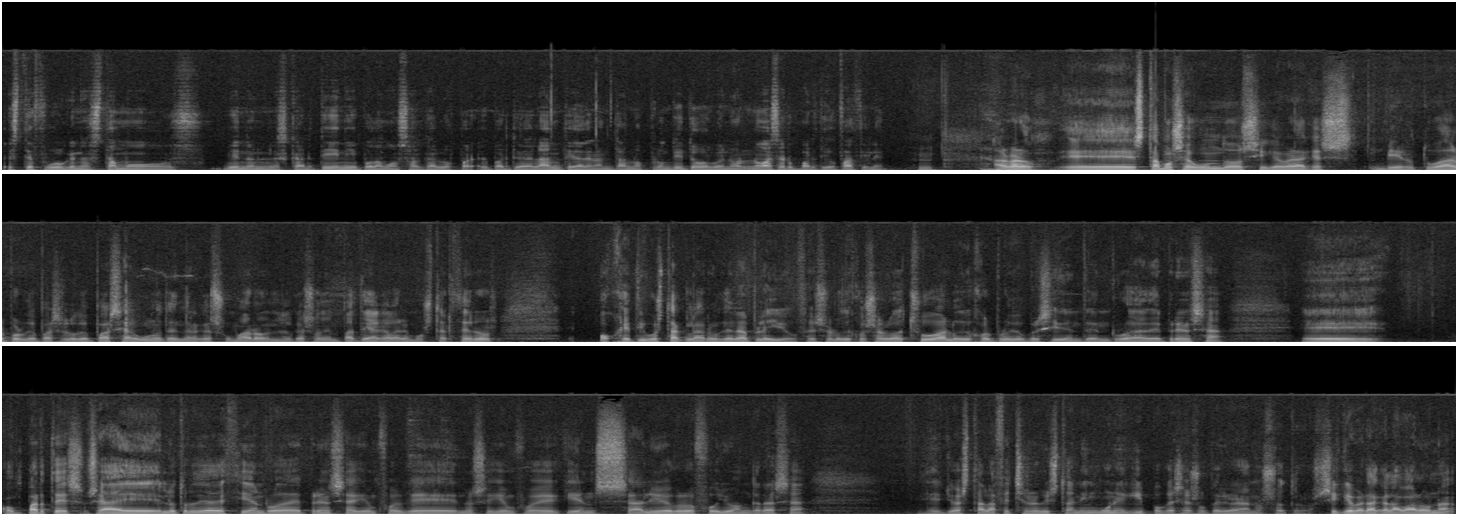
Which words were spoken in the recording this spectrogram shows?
este fútbol que nos estamos viendo en el Escartín y podamos sacar los el partido adelante y adelantarnos prontito, porque no, va a ser un partido fácil. ¿eh? Mm. Álvaro, eh, estamos segundos, sí que verdad que es virtual, porque pase lo que pase, alguno tendrá que sumar, o en el caso de empate acabaremos terceros. Objetivo está claro, que era playoff, eso lo dijo Salva Chua, lo dijo el propio presidente en rueda de prensa. Eh, ¿Compartes? O sea, eh, el otro día decía en rueda de prensa, quién fue que, no sé quién fue quien salió, yo creo que fue Joan Grasa, yo hasta la fecha no he visto a ningún equipo que sea superior a nosotros. Sí que verdad que la balona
